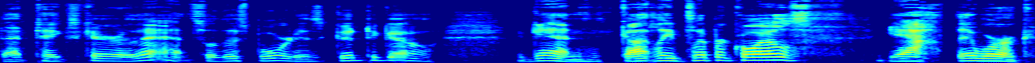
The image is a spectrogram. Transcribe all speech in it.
that takes care of that. So this board is good to go. Again, Gottlieb flipper coils, yeah, they work.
